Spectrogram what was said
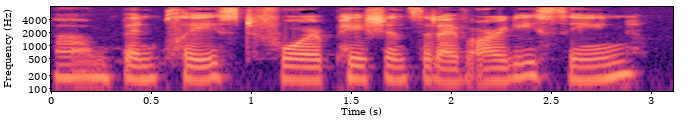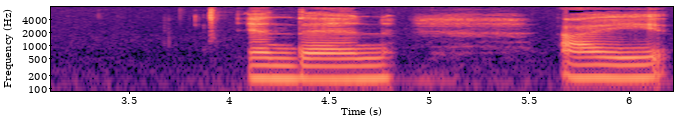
um, been placed for patients that I've already seen. And then I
